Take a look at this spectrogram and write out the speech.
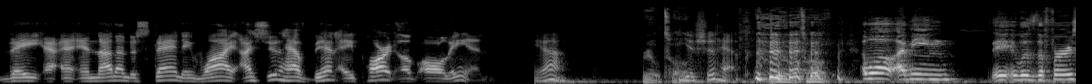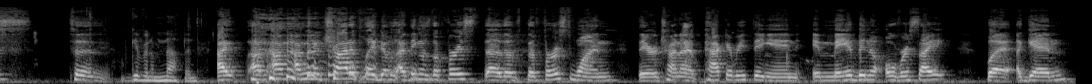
they a- a- and not understanding why I should have been a part of All In. Yeah, Real talk. you should have. Real talk. Well, I mean, it, it was the first to. Giving them nothing. I I'm, I'm, I'm going to try to play devil. I think it was the first uh, the the first one. They were trying to pack everything in. It may have been an oversight, but again,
